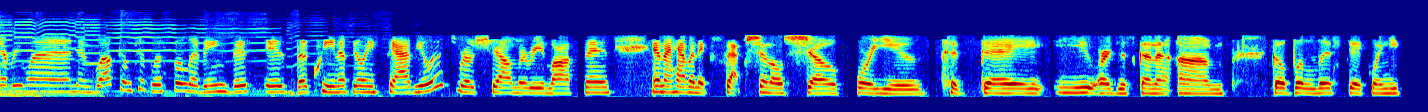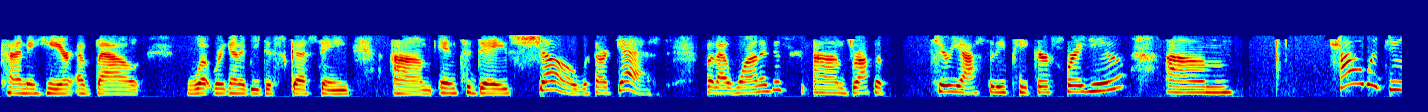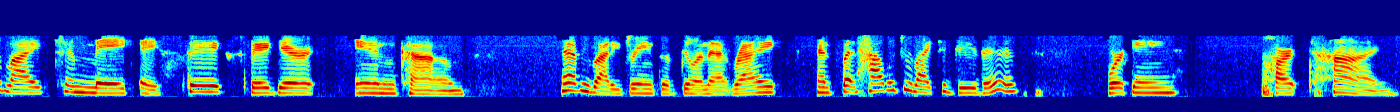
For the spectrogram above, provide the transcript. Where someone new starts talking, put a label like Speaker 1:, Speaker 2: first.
Speaker 1: Everyone, and welcome to Blissful Living. This is the Queen of Feeling Fabulous, Rochelle Marie Lawson, and I have an exceptional show for you today. You are just going to um, go ballistic when you kind of hear about what we're going to be discussing um, in today's show with our guest. But I want to just um, drop a curiosity peeker for you. Um, how would you like to make a six figure income? Everybody dreams of doing that, right? And but how would you like to do this working part time?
